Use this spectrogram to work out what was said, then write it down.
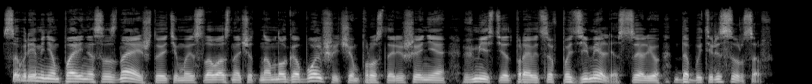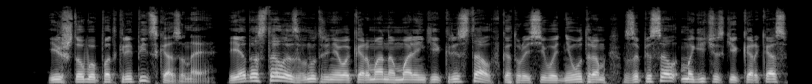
Со временем парень осознает, что эти мои слова значат намного больше, чем просто решение вместе отправиться в подземелье с целью добыть ресурсов. И чтобы подкрепить сказанное, я достал из внутреннего кармана маленький кристалл, в который сегодня утром записал магический каркас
